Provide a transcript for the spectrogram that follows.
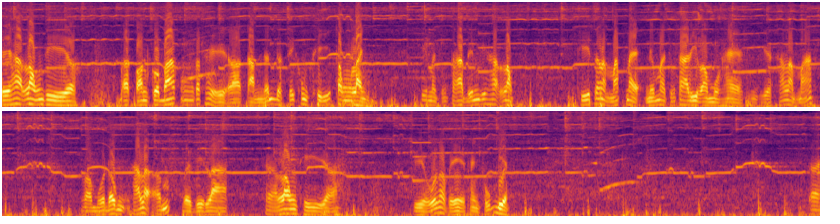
Về Hạ Long thì ờ, bà con cô bác cũng có thể ờ, cảm nhận được cái không khí trong lành khi mà chúng ta đến với Hạ Long. Khí rất là mát mẻ, nếu mà chúng ta đi vào mùa hè thì khá là mát. Vào mùa đông cũng khá là ấm, bởi vì là Hạ Long thì ờ, chủ yếu là về thành phố biển. Đây,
